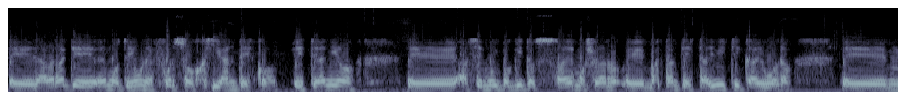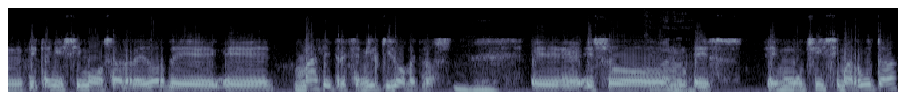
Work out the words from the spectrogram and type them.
Eh, la verdad que hemos tenido un esfuerzo gigantesco. Este año, eh, hace muy poquito sabemos llevar eh, bastante estadística y bueno, este año hicimos alrededor de más de 13.000 kilómetros. eso es, es muchísima ruta.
